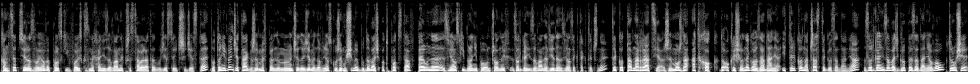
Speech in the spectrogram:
koncepcje rozwojowe polskich wojsk zmechanizowanych przez całe lata 20 i 30, bo to nie będzie tak, że my w pewnym momencie dojdziemy do wniosku, że musimy budować od podstaw pełne związki broni połączonych zorganizowane w jeden związek taktyczny, tylko ta narracja, że można ad hoc do określonego zadania i tylko na czas tego zadania zorganizować grupę zadaniową, którą się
